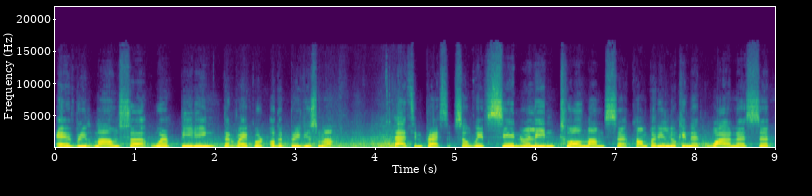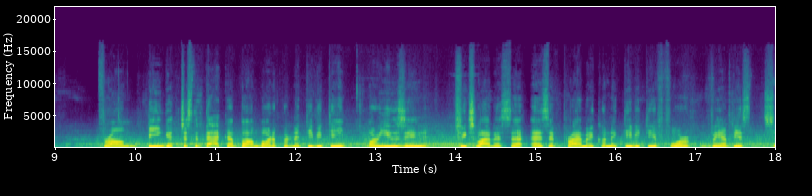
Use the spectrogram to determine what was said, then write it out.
every month, uh, we're beating the record of the previous month. That's impressive. So we've seen really in 12 months, a company looking at wireless uh, from being just a backup on board of connectivity or using fixed wireless uh, as a primary connectivity for their business.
